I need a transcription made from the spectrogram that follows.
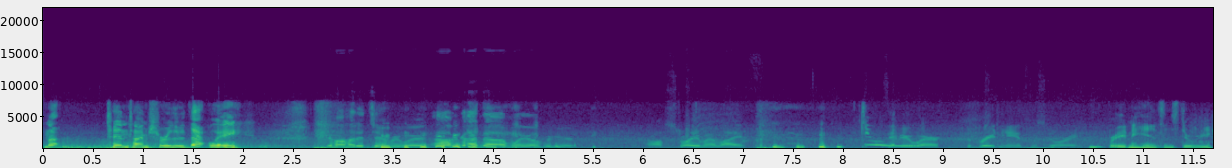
Not ten times further that way. God, it's everywhere. Oh god, now I'm way over here. Oh, story of my life. It's everywhere. The Braden Hanson story. Braden Hanson story.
